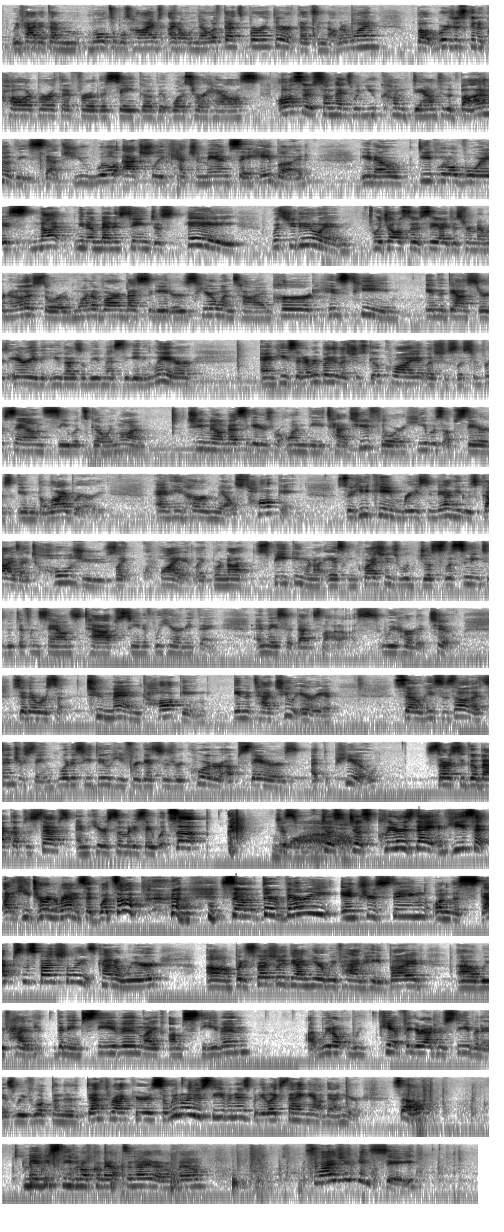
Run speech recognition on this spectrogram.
We've had it done multiple times. I don't know if that's Bertha or if that's another one, but we're just gonna call her Bertha for the sake of it was her house. Also, sometimes when you come down to the bottom of these steps, you will actually catch a man say, hey bud, you know, deep little voice, not, you know, menacing, just, hey, what you doing? Which also, see, I just remembered another story. One of our investigators here one time heard his team in the downstairs area that you guys will be investigating later. And he said, everybody, let's just go quiet. Let's just listen for sounds, see what's going on. Two male investigators were on the tattoo floor. He was upstairs in the library and he heard males talking. So he came racing down. He goes, guys, I told you it's like quiet. Like we're not speaking, we're not asking questions. We're just listening to the different sounds, taps, seeing if we hear anything. And they said, that's not us. We heard it too. So there were some, two men talking in the tattoo area. So he says, oh, that's interesting. What does he do? He forgets his recorder upstairs at the pew, starts to go back up the steps and hears somebody say, what's up? just Wow. just just clear as day. And he said uh, he turned around and said what's up? So they're very interesting on the steps especially. It's kind of weird. Um, but especially down here we've had hey bud. Uh, we've had the name steven like i'm steven. Uh, we don't we can't figure out who steven is. We've looked under the death records so we don't know who steven is but he likes to hang out down here. So maybe steven will come out tonight i don't know. So as you can see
